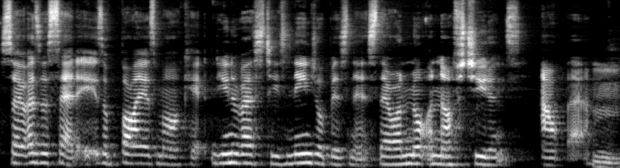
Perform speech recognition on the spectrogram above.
So, as I said, it is a buyer's market. Universities need your business. There are not enough students out there.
